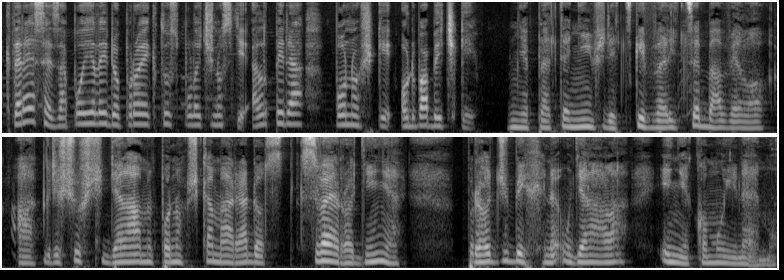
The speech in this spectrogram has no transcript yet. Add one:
které se zapojily do projektu společnosti Elpida Ponožky od babičky. Mě pletení vždycky velice bavilo a když už dělám ponožkama radost své rodině, proč bych neudělala i někomu jinému.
